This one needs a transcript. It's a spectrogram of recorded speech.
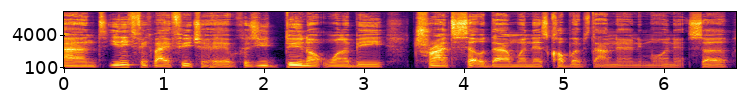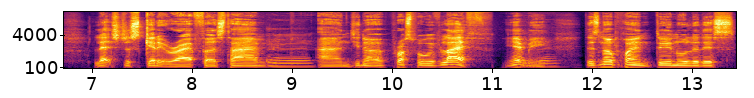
and you need to think about your future here because you do not want to be trying to settle down when there's cobwebs down there anymore in it. So let's just get it right first time mm. and you know, prosper with life. You get me? Mm-hmm. There's no point doing all of this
